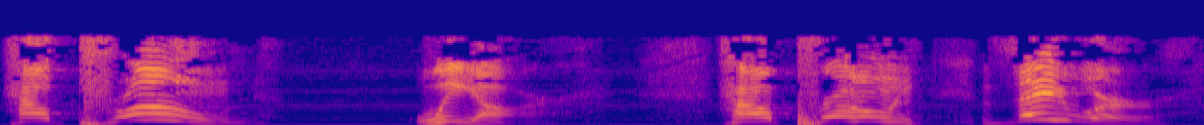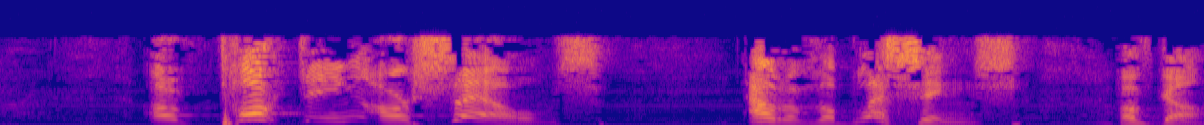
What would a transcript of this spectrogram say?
how prone we are, how prone they were of talking ourselves out of the blessings of God.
